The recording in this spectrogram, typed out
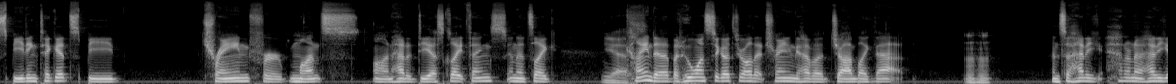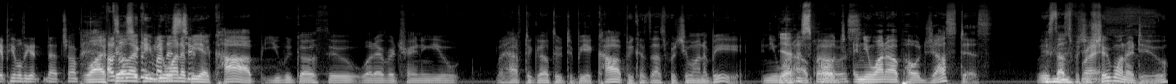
speeding tickets be trained for months on how to de-escalate things? And it's like, yeah kinda, but who wants to go through all that training to have a job like that? hmm And so how do you? I don't know. How do you get people to get that job? Well, I, was feel like if you want to be a cop, you would go through whatever training you would have to go through to be a cop because that's what you want to be, and you Yeah. want to uphold and you want to uphold justice. At least that's what you Right. should want to do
